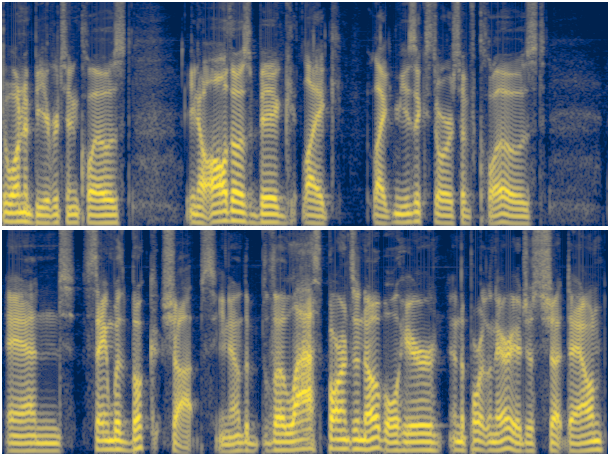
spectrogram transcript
The one in Beaverton closed. You know, all those big like like music stores have closed. And same with book shops you know? The the last Barnes and Noble here in the Portland area just shut down.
